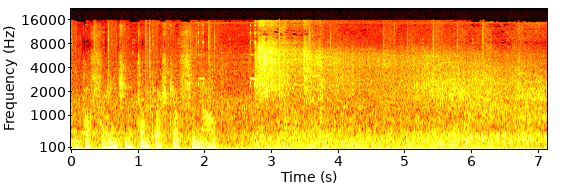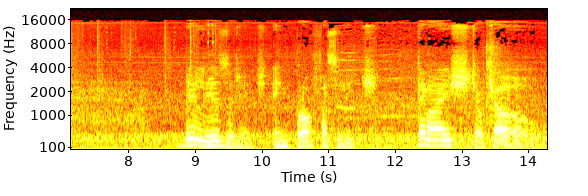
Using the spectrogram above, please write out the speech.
Vamos pra frente então, que eu acho que é o final. Beleza, gente. Em Pro Facilite. Até mais. Tchau, tchau.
